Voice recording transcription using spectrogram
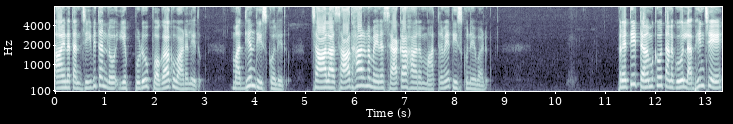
ఆయన తన జీవితంలో ఎప్పుడూ పొగాకు వాడలేదు మద్యం తీసుకోలేదు చాలా సాధారణమైన శాకాహారం మాత్రమే తీసుకునేవాడు. ప్రతి టర్మ్కు తనకు లభించే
